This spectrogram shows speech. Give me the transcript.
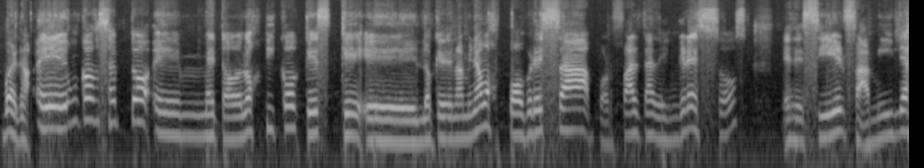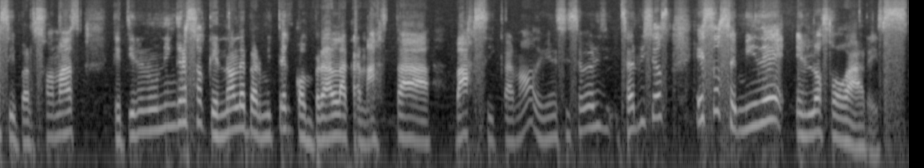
Bueno, eh, un concepto eh, metodológico que es que eh, lo que denominamos pobreza por falta de ingresos, es decir, familias y personas que tienen un ingreso que no le permiten comprar la canasta básica ¿no? de bienes y servi- servicios, eso se mide en los hogares.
